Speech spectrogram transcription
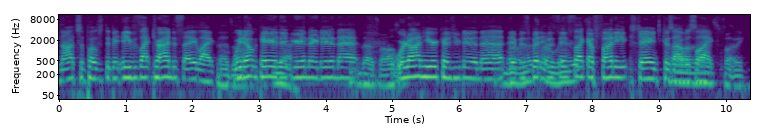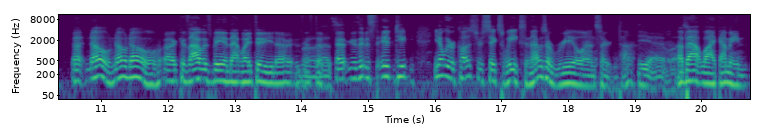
not supposed to be. He was like trying to say like That's we don't awesome. care that you're in there doing that. that's awesome. We're not here because you're doing that. Bro, it was, but it was it's like a funny exchange because I Oh, was like, that's funny. Uh, no, no, no, because I was being that way too. You know, it was, Bro, just a- uh, it was it, you you know, we were closed for six weeks, and that was a real uncertain time. Yeah. It was. About like, I mean,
